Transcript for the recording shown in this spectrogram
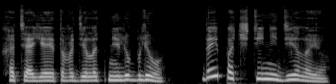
Хотя я этого делать не люблю, да и почти не делаю.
